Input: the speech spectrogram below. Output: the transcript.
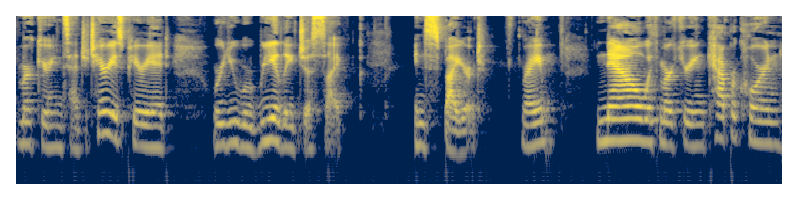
Mercury and Sagittarius period where you were really just like inspired, right? Now, with Mercury in Capricorn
